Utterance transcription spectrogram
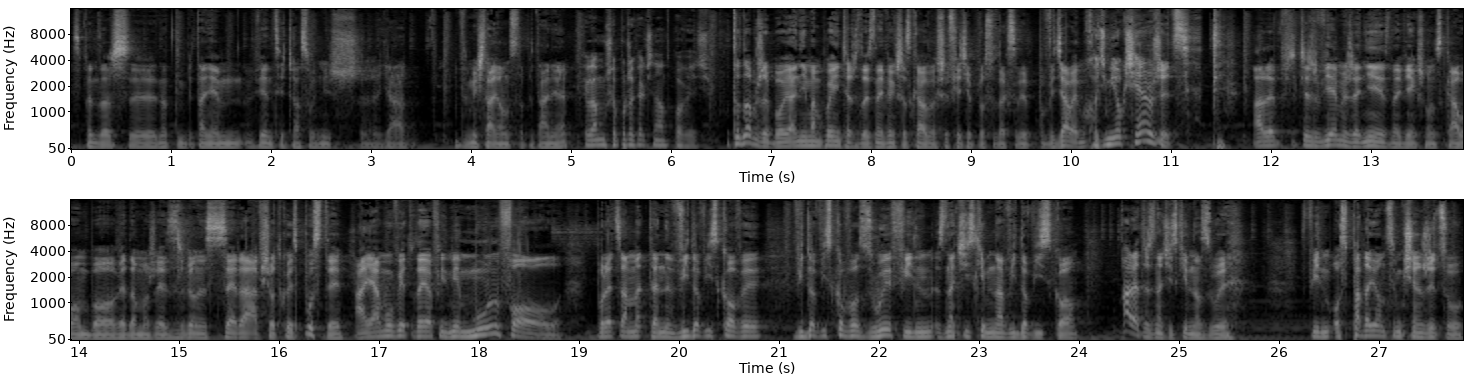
Spędzasz y, nad tym pytaniem więcej czasu niż y, ja wymyślając to pytanie. Chyba muszę poczekać na odpowiedź. To dobrze, bo ja nie mam pojęcia, że to jest największa skała we wszechświecie, po prostu tak sobie powiedziałem. Chodzi mi o Księżyc. Ale przecież wiemy, że nie jest największą skałą, bo wiadomo, że jest zrobiony z sera, a w środku jest pusty. A ja mówię tutaj o filmie Moonfall. Polecam ten widowiskowy, widowiskowo zły film z naciskiem na widowisko, ale też z naciskiem na zły. Film o spadającym księżycu.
